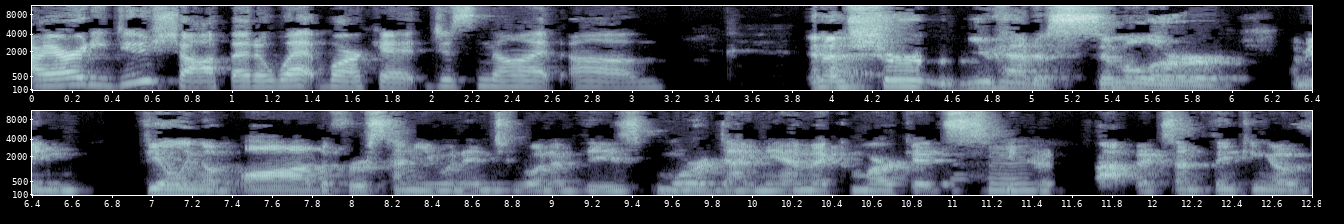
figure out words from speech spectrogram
i already do shop at a wet market just not um and i'm sure you had a similar i mean feeling of awe the first time you went into one of these more dynamic markets mm-hmm. you know tropics i'm thinking of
